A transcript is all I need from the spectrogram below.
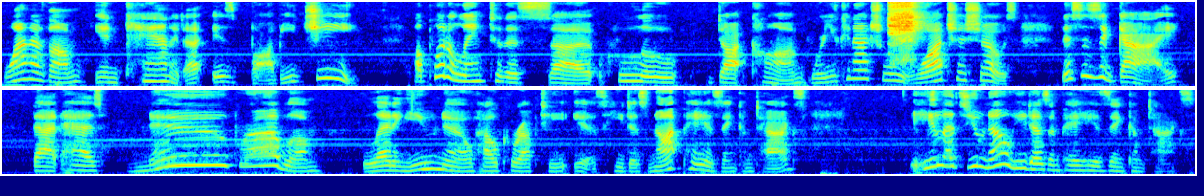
one of them in Canada is Bobby G. I'll put a link to this uh, Hulu.com where you can actually watch his shows. This is a guy that has no problem letting you know how corrupt he is. He does not pay his income tax. He lets you know he doesn't pay his income tax.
